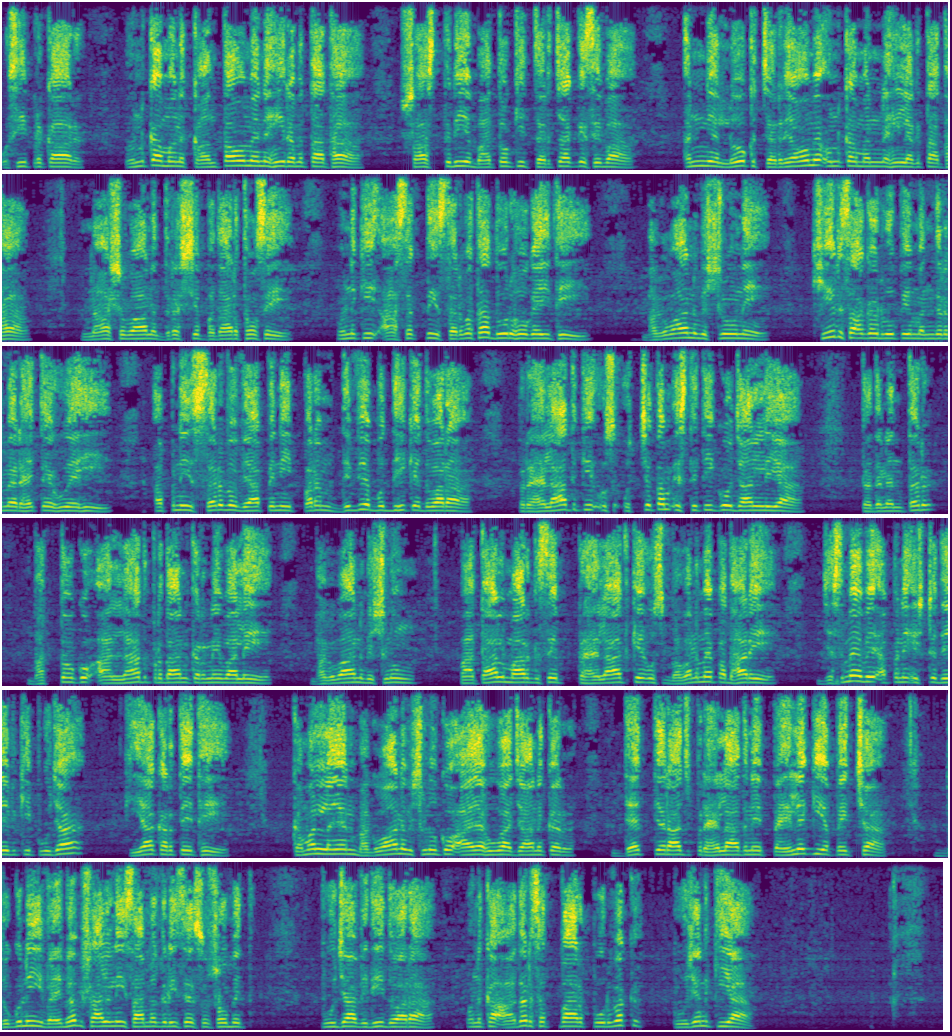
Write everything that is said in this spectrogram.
उसी प्रकार उनका मन कांताओं में नहीं रमता था। शास्त्रीय बातों की चर्चा के सिवा अन्य लोक चर्याओं में उनका मन नहीं लगता था। नाशवान दृश्य पदार्थों से उनकी आसक्ति सर्वथा दूर हो गई थी। भगवान विष्णु ने क्षीर सागर रूपी मंदिर में रहते हुए ही अपनी सर्वव्यापिनी परम दिव्य बुद्धि के द्वारा प्रहलाद की उस उच्चतम स्थिति को जान लिया। तदनंतर भक्तों को आह्लाद प्रदान करने वाले भगवान विष्णु पाताल मार्ग से प्रहलाद के उस भवन में पधारे, जिसमें वे अपने इष्ट देव की पूजा किया करते थे। कमल नयन भगवान विष्णु को आया हुआ जानकर दैत्यराज प्रहलाद ने पहले की अपेक्षा दुगुनी वैभवशालिनी सामग्री से सुशोभित पूजा विधि द्वारा उनका आदर सत्कार पूर्वक पूजन किया।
